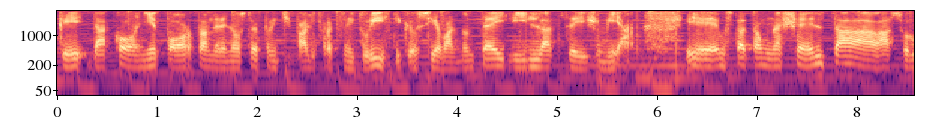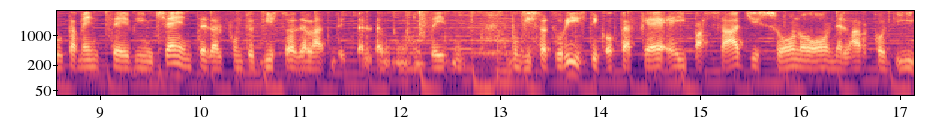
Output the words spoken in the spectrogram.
che da Cogne porta nelle nostre principali frazioni turistiche, ossia Valnontei, Lillaz e Cimian. È stata una scelta assolutamente vincente dal punto di vista, della, del, del, del, punto di vista turistico perché i passaggi sono nell'arco di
